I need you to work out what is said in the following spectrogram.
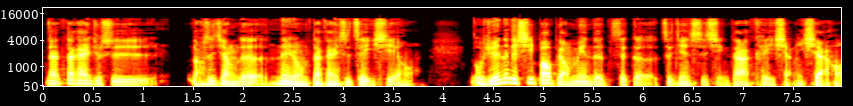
那大概就是老师讲的内容，大概是这些哦。我觉得那个细胞表面的这个这件事情，大家可以想一下哈。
